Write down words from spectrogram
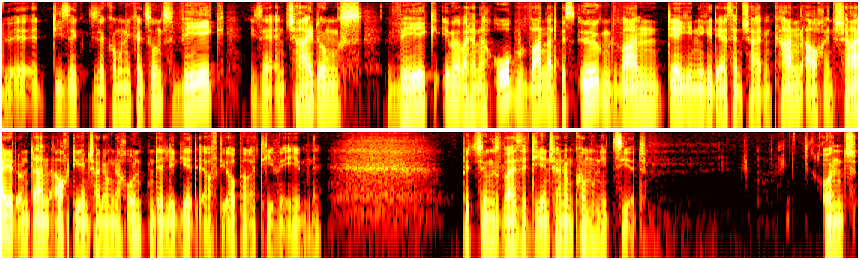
äh, diese, dieser Kommunikationsweg, dieser Entscheidungsweg immer weiter nach oben wandert, bis irgendwann derjenige, der es entscheiden kann, auch entscheidet und dann auch die Entscheidung nach unten delegiert auf die operative Ebene. Beziehungsweise die Entscheidung kommuniziert. Und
